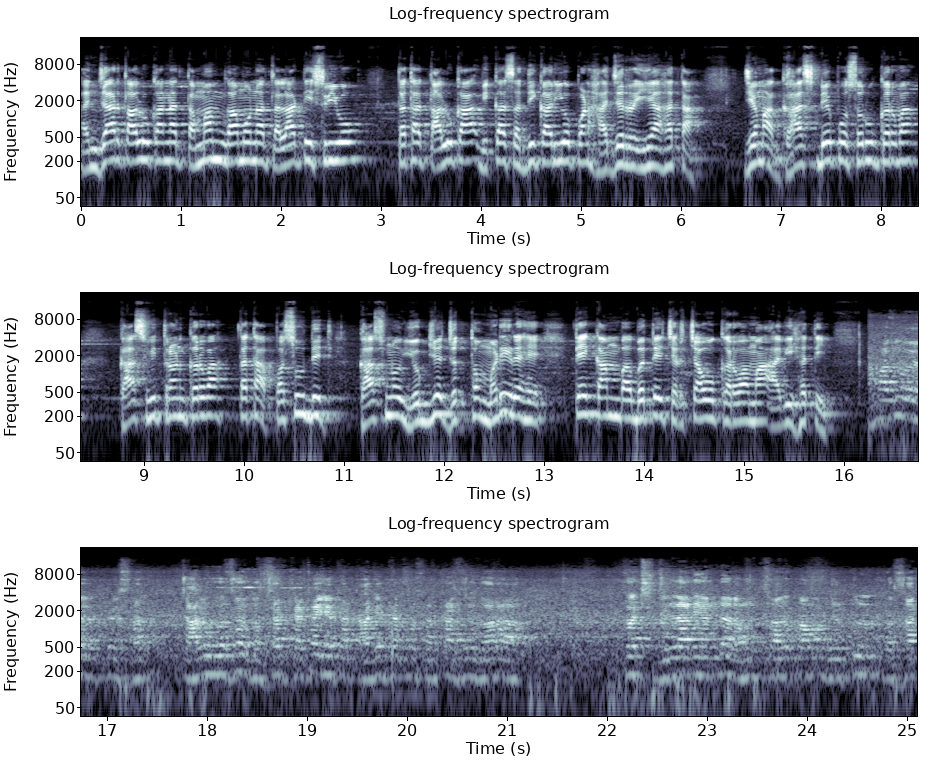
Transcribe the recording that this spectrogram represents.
અંજાર તાલુકાના તમામ ગામોના તલાટીશ્રીઓ તથા તાલુકા વિકાસ અધિકારીઓ પણ હાજર રહ્યા હતા, જેમાં ઘાસ ડેપો શરૂ કરવા ઘાસ વિતરણ કરવા તથા પશુદીઠ ઘાસનો યોગ્ય જથ્થો મળી રહે તે કામ બાબતે ચર્ચાઓ કરવામાં આવી હતી. ચાલુ વર્ષે વરસાદ ખેંચાઈ જતા તાજેતરમાં સરકારશ્રી દ્વારા કચ્છ જિલ્લાની અંદર અમુક તાલુકામાં બિલકુલ વરસાદ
